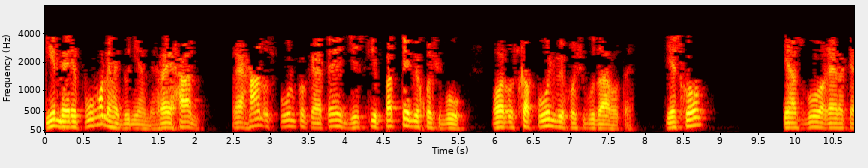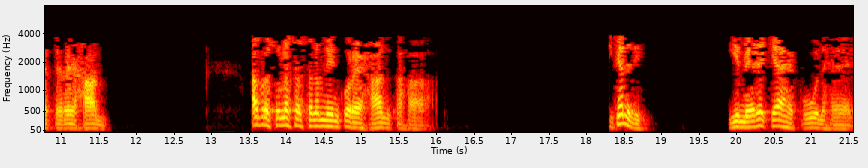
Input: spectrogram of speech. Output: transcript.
یہ میرے پھول ہے دنیا میں، ریحان۔ ریحان اس پھول کو کہتے ہیں جس کی پتے بھی خوشبو اور اس کا پھول بھی خوشبودار ہوتا ہے۔ جس کو یاسگو وغیرہ کہتے ہیں، ریحان۔ اب رسول اللہ صلی اللہ علیہ وسلم نے ان کو ریحان کہا۔ ٹھیک ہے نا جی؟ یہ میرے کیا ہے؟ پھول ہے۔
